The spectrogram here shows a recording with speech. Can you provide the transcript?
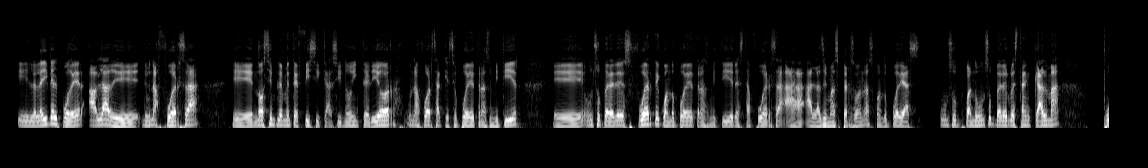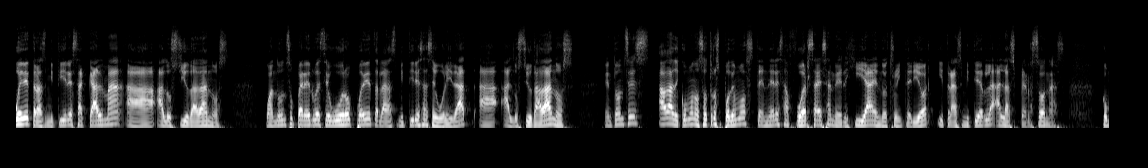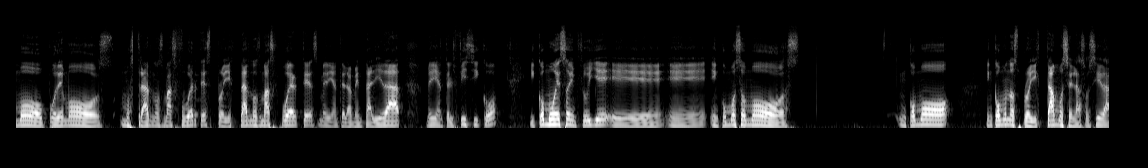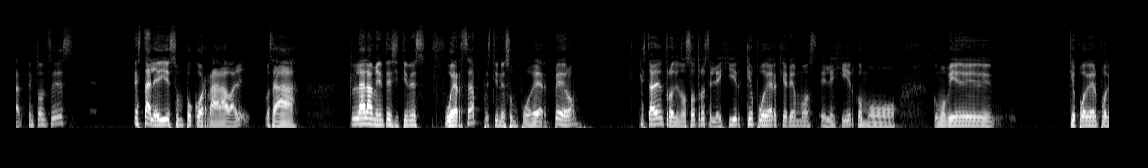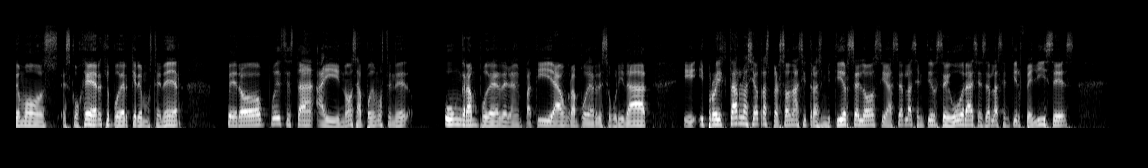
Y la ley del poder habla de, una fuerza eh, no simplemente física, sino interior, una fuerza que se puede transmitir, eh, un superhéroe es fuerte cuando puede transmitir esta fuerza a, las demás personas, cuando, puede un, cuando un superhéroe está en calma, puede transmitir esa calma a, los ciudadanos. Cuando un superhéroe es seguro, puede transmitir esa seguridad a, a los ciudadanos. Entonces, habla de cómo nosotros podemos tener esa fuerza, esa energía en nuestro interior y transmitirla a las personas cómo podemos mostrarnos más fuertes, proyectarnos más fuertes mediante la mentalidad, mediante el físico, y cómo eso influye eh, eh, en cómo somos, en cómo, en cómo nos proyectamos en la sociedad. Entonces, esta ley es un poco rara, ¿vale? O sea, claramente si tienes fuerza, pues tienes un poder, pero está dentro de nosotros elegir qué poder queremos elegir como, como bien qué poder podemos escoger, qué poder queremos tener, pero pues está ahí, ¿no? O sea, podemos tener un gran poder de la empatía, un gran poder de seguridad y, proyectarlo hacia otras personas y transmitírselos y hacerlas sentir seguras y hacerlas sentir felices.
